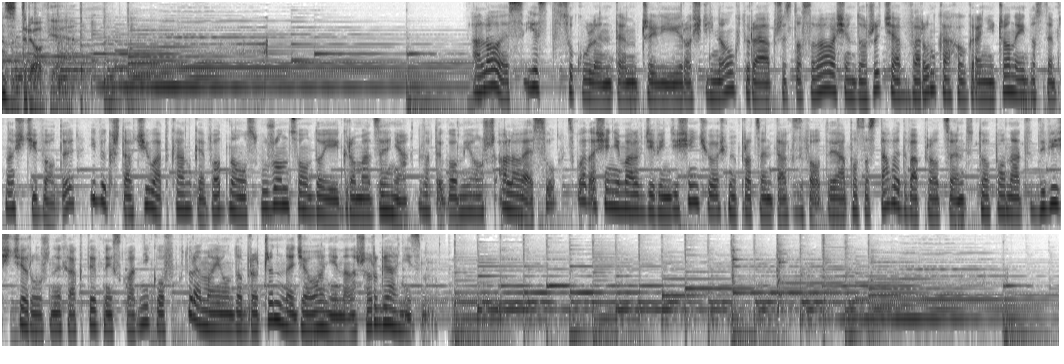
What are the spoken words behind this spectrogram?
Na zdrowie. Aloes jest sukulentem, czyli rośliną, która przystosowała się do życia w warunkach ograniczonej dostępności wody i wykształciła tkankę wodną służącą do jej gromadzenia. Dlatego miąższ aloesu składa się niemal w 98% z wody, a pozostałe 2% to ponad 200 różnych aktywnych składników, które mają dobroczynne działanie na nasz organizm.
